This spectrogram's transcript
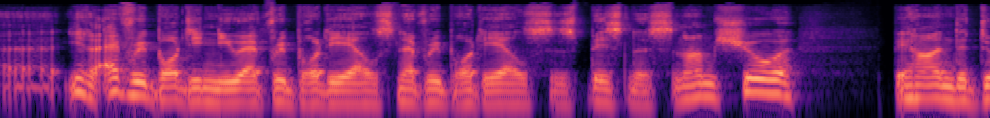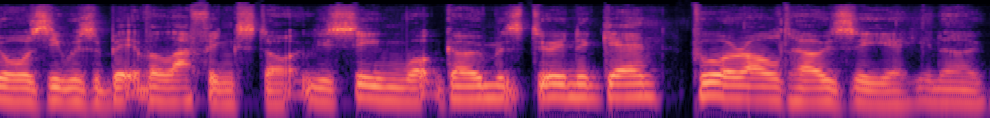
Uh, you know, everybody knew everybody else and everybody else's business. And I'm sure behind the doors he was a bit of a laughing stock. Have you seen what Gomer's doing again? Poor old Hosea, you know.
